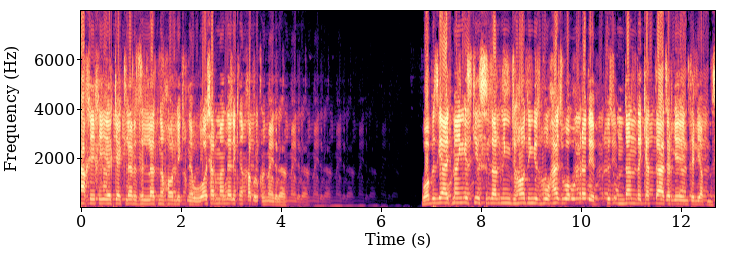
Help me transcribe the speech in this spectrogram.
haqiqiy erkaklar zillatni xorlikni va sharmandalikni qabul qilmaydilar. Va bizga aytmangizki sizlarning jihodingiz bu haj va umra deb biz undanda katta ajrga intilyapmiz.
